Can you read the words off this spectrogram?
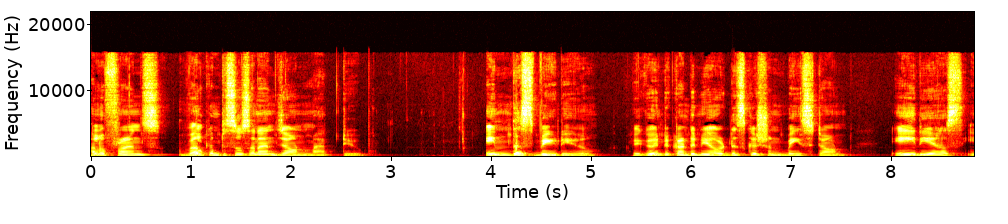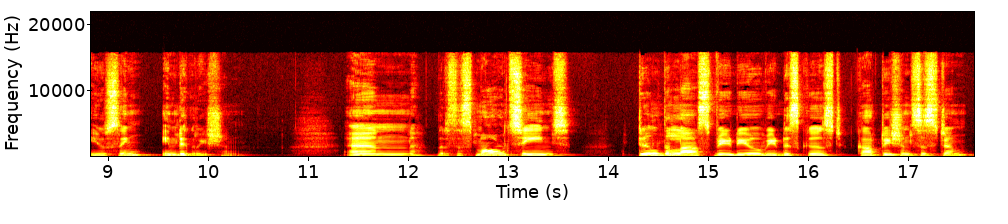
Hello friends, welcome to Susan and John MathTube. In this video, we're going to continue our discussion based on areas using integration. And there's a small change. Till the last video, we discussed Cartesian system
